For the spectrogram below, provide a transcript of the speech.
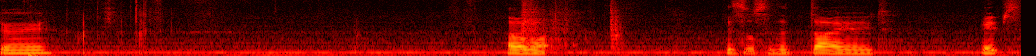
Go. Oh, there's also the diode. Oops.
